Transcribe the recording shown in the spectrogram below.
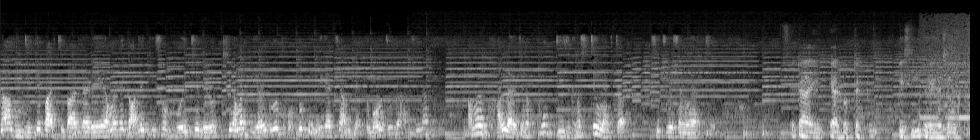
না যেতে পারছি পার্লারে। আমাদের গালে কি সব হয়েছে বেরোচ্ছে। আমার হেয়ার গ্রোথ কত বেড়ে গেছে। আমি তো এত বড় চুল রাখি না। আমার ভালো লাগছে না। খুব ডিসগাস্টিং একটা সিচুয়েশন হয়ে আছে। সেটাই হেয়ার গ্রোথটা একটু বেশি হয়ে গেছে।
